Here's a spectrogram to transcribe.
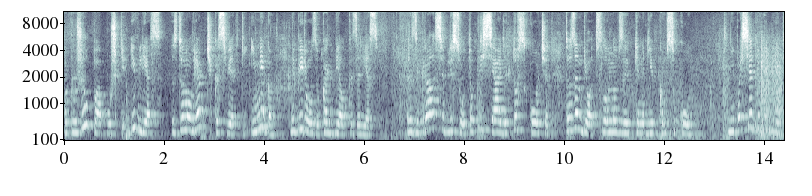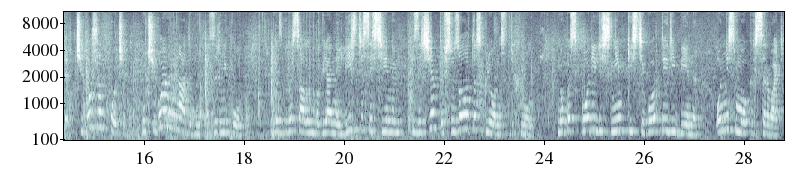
Покружил по опушке и в лес, Сдунул рябчика с ветки и мигом На березу, как белка, залез. Разыгрался в лесу, то присядет, то вскочит, то замрет, словно в зыбке на гибком суку. Непоседливый ветер, чего же он хочет? Ну чего ему надобно, озорнику? Разбросал он багряные листья с осиным и зачем-то все золото с клена стряхнул. Но поспорили с ним кисти гордой рябины. Он не смог их сорвать,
